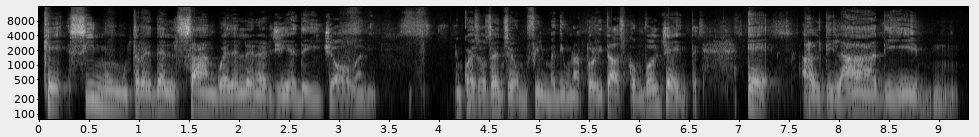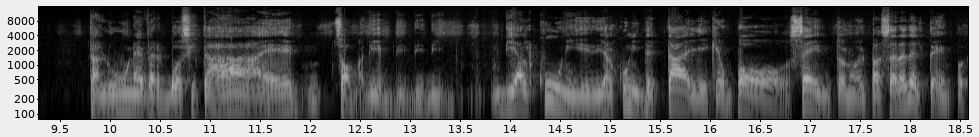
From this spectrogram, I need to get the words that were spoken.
che si nutre del sangue e delle energie dei giovani. In questo senso è un film di un'attualità sconvolgente e al di là di talune verbosità e insomma di, di, di, alcuni, di alcuni dettagli che un po' sentono il passare del tempo,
